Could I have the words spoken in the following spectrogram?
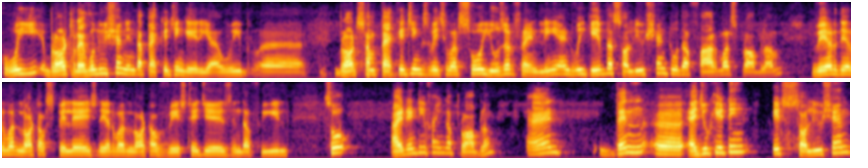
we brought revolution in the packaging area. We uh, brought some packagings which were so user friendly and we gave the solution to the farmers problem where there were a lot of spillage there were a lot of wastages in the field. So identifying a problem and then uh, educating its solution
